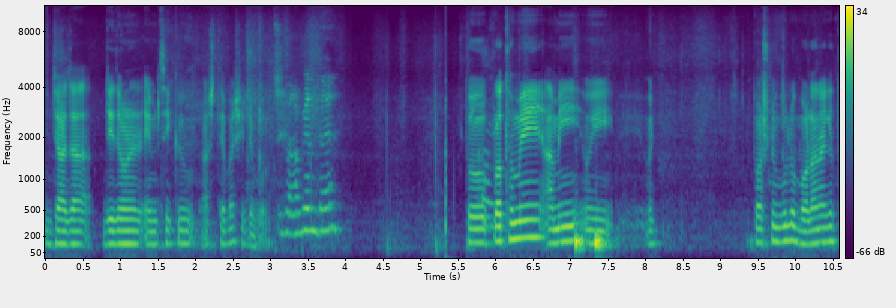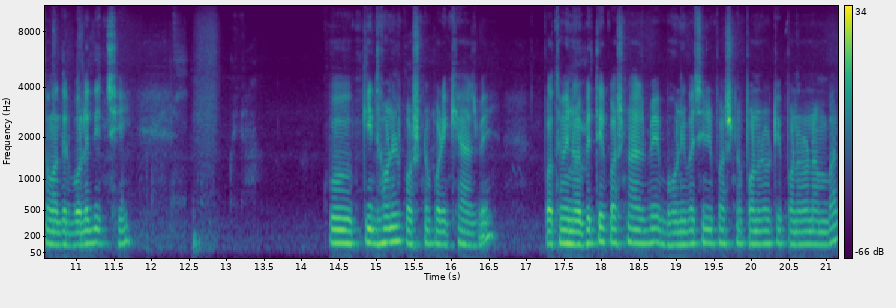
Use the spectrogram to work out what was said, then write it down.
যা যা যে ধরনের এমসিকিউ আসতে পারে সেটা বলছি। তো প্রথমে আমি ওই ওই প্রশ্নগুলো বলার আগে তোমাদের বলে দিচ্ছি, কো- ধরনের প্রশ্ন পরীক্ষা আসবে? প্রথমে নৈবৃত্তিক প্রশ্ন আসবে, বহু নির্বাচনী প্রশ্ন পনেরোটি, পনেরো নাম্বার,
